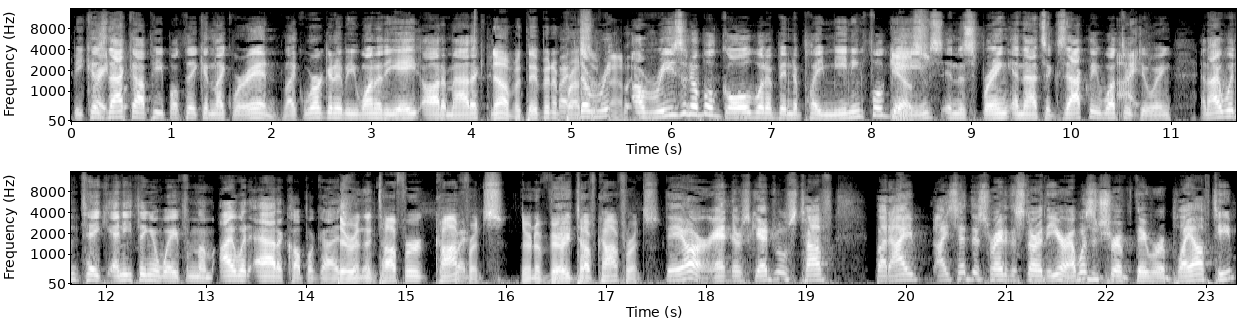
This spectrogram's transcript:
because Right. that got people thinking like we're in, like we're going to be one of the eight automatic. No, but they've been The impressive, re- a reasonable goal would have been to play meaningful Yes. games in the spring, and that's exactly what they're I- doing. And I wouldn't take anything away from them. I would add a couple guys. They're in the tougher conference. They're in a very tough conference. They are, and their schedule's tough. But I, I said this right at the start of the year. I wasn't sure if they were a playoff team,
